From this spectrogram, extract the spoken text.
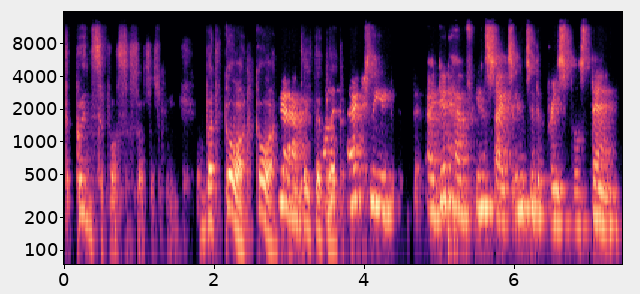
the principles, so to speak. But go on, go on. Yeah. Take that Well, actually, I did have insights into the principles then,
